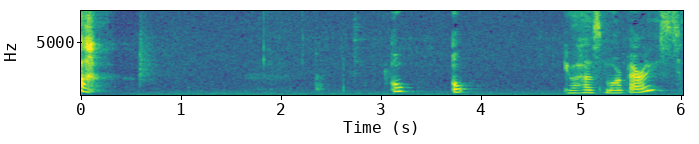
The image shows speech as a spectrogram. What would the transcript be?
oh, oh, you has more berries?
